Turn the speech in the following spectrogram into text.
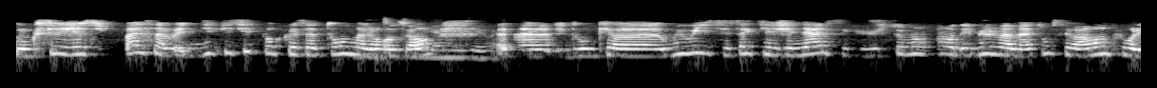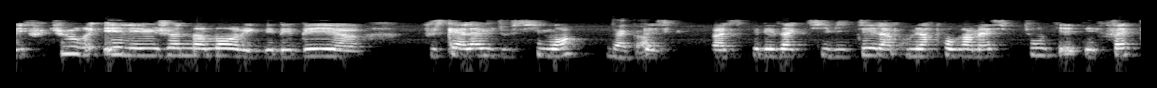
Donc si je suis pas, ça va être difficile pour que ça tourne malheureusement. Euh, donc euh, oui, oui, c'est ça qui est génial, c'est que justement au début le mamathon c'est vraiment pour les futures et les jeunes mamans avec des bébés jusqu'à l'âge de 6 mois. D'accord. Parce que bah, c'était des activités, la première programmation qui a été faite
